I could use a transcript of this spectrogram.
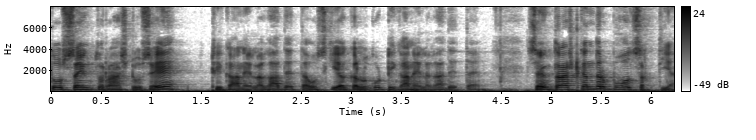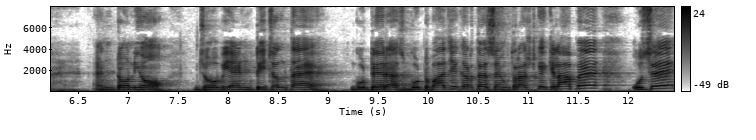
तो संयुक्त राष्ट्र उसे ठिकाने लगा देता है, उसकी अकल को ठिकाने लगा देता है। संयुक्त राष्ट्र के अंदर बहुत शक्तियाँ हैं। एंटोनियो, जो भी एंटी चलता है, गुटेरस गुटबाजी करता है संयुक्त राष्ट्र के खिलाफ, उसे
